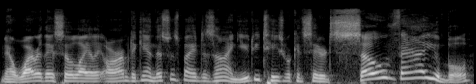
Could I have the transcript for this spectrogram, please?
Now, why were they so lightly armed? Again, this was by design. UDTs were considered so valuable,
